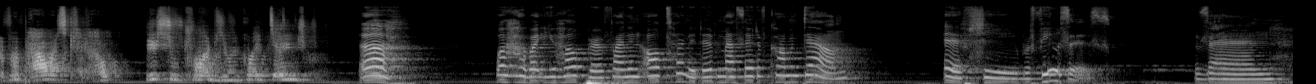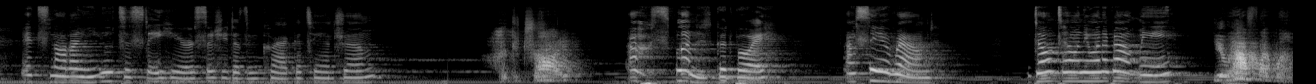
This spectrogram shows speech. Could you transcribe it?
If her powers get out, these two tribes are in great danger. Ugh. Well, how about you help her find an alternative method of calming down? If she refuses, then it's not on you to stay here so she doesn't crack a tantrum. I could try. Oh, splendid, good boy. I'll see you around. Don't tell anyone about me. You have my word.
